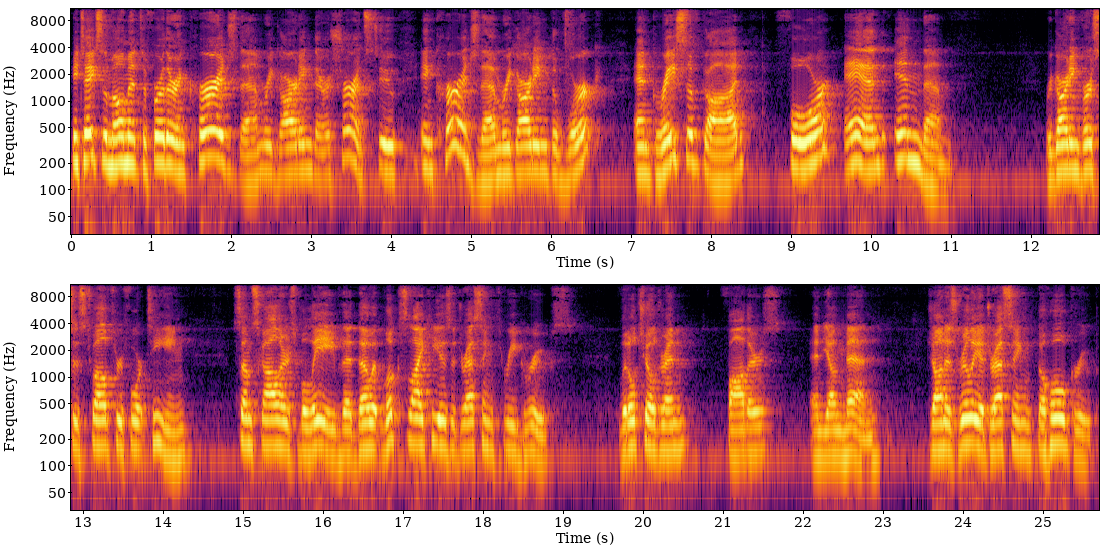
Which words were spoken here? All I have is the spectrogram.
He takes a moment to further encourage them regarding their assurance, to encourage them regarding the work and grace of God for and in them. Regarding verses 12 through 14, some scholars believe that though it looks like he is addressing three groups little children, fathers, and young men John is really addressing the whole group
